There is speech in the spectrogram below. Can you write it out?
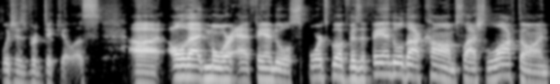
which is ridiculous. Uh, all that more at FanDuel Sportsbook. Visit fanduel.com slash locked on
